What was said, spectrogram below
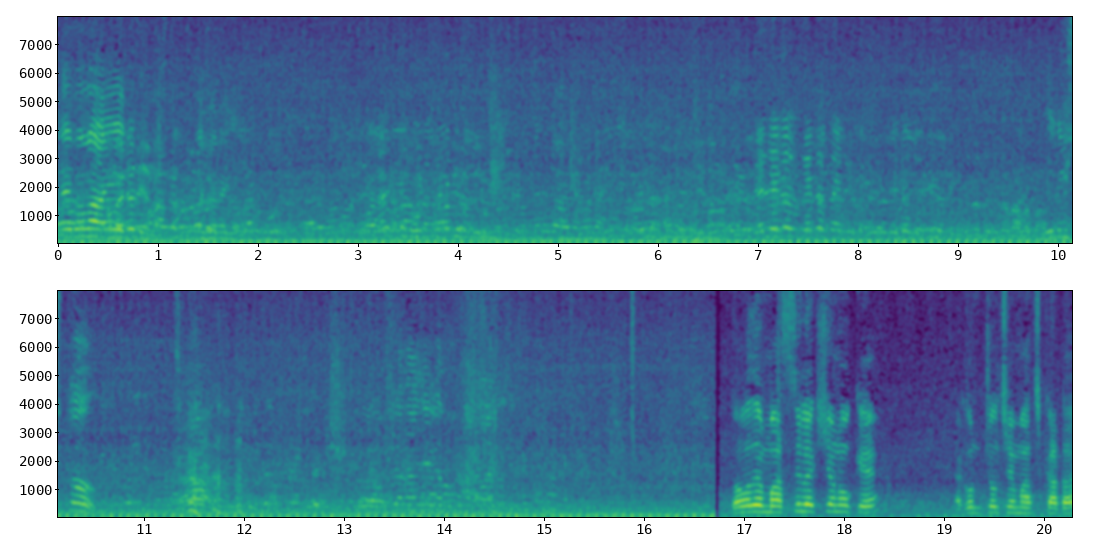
এই। বাবা তো। আমাদের মাছ সিলেকশন ওকে এখন চলছে মাছ কাটা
